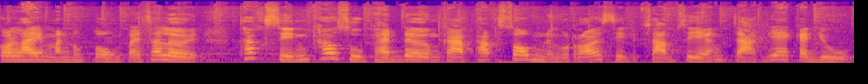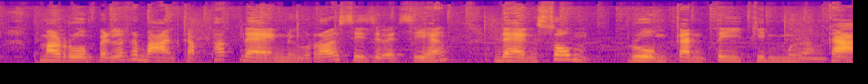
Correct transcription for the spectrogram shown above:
ก็ไล่มันตรงๆไปซะเลย ทักษิณเข้าสู่แผนเดิมค่ะพักส้ม 143 เสียง จากแยกกันอยู่ มารวมเป็นรัฐบาลกับพักแดง 141 เสียง แดงส้ม รวมกันตีกินเมืองค่ะ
